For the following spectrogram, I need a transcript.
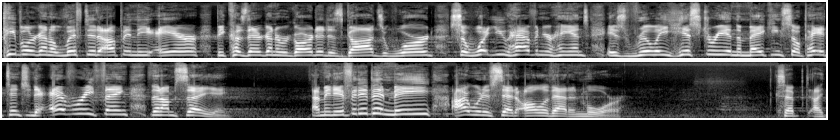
people are going to lift it up in the air because they're going to regard it as God's word. So what you have in your hands, is really history in the making, so pay attention to everything that I'm saying. I mean, if it had been me, I would have said all of that and more. Except I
